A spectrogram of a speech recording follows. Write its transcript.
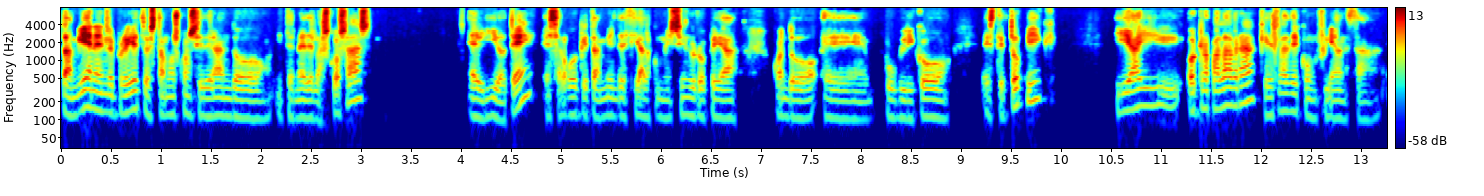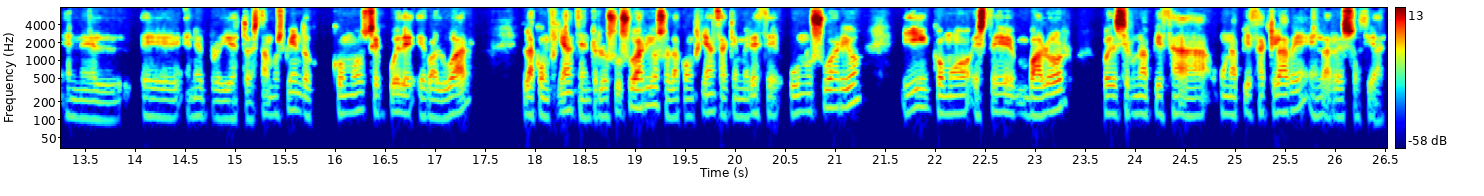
También en el proyecto estamos considerando Internet de las Cosas. El IoT es algo que también decía la Comisión Europea cuando eh, publicó este topic. Y hay otra palabra que es la de confianza en el, eh, en el proyecto. Estamos viendo cómo se puede evaluar la confianza entre los usuarios o la confianza que merece un usuario y cómo este valor puede ser una pieza, una pieza clave en la red social.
